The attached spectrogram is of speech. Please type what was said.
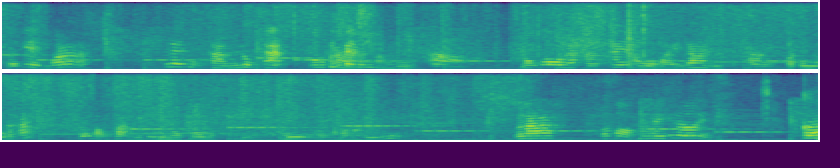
สังเกตว่าไม่ได้ถูกทางลูกอะตรงที่เป็นอ่าโลโก้นะคะให้เอาไว้ด้านทางประตูนะคะแล้วสองฝั่งเป็นโลโก้นี่ประมาณนี้เวลาประกอบให้ง่ายก็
